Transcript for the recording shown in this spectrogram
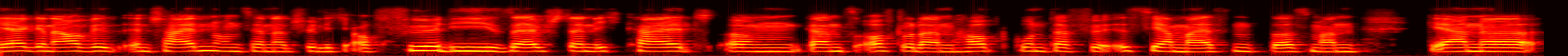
Ja, genau. Wir entscheiden uns ja natürlich auch für die Selbstständigkeit ähm, ganz oft oder ein Hauptgrund dafür ist ja meistens, dass man gerne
